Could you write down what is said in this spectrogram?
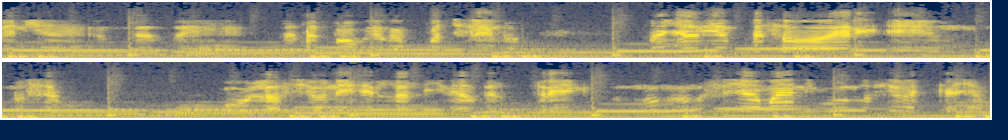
venía desde, desde el propio campo chileno. Pero ya había empezado a haber, eh, no sé, poblaciones en las líneas del tren. No, no, no se llamaban ni poblaciones que hayan.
